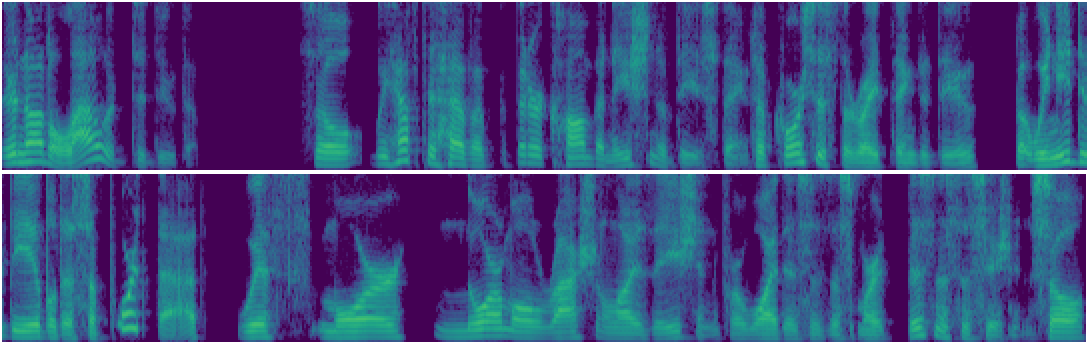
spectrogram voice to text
they're not allowed to do them. So we have to have a better combination of these things. Of course, it's the right thing to do, but we need to be able to support that with more normal rationalization for why this is a smart business decision. So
